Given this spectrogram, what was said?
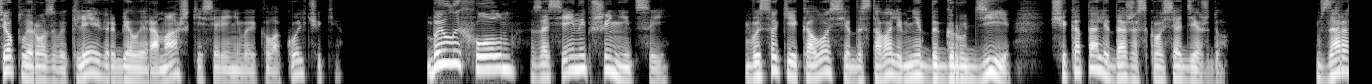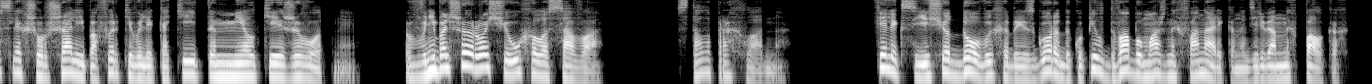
теплый розовый клевер, белые ромашки, сиреневые колокольчики. Был и холм, засеянный пшеницей. Высокие колосья доставали мне до груди, щекотали даже сквозь одежду. В зарослях шуршали и пофыркивали какие-то мелкие животные. В небольшой роще ухала сова. Стало прохладно. Феликс еще до выхода из города купил два бумажных фонарика на деревянных палках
